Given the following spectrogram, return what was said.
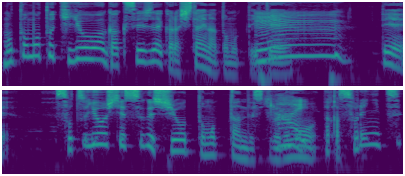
もともと起業は学生時代からしたいなと思ってういてで卒業してすぐしようと思ったんですけれども、はい。なんかそれにつ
